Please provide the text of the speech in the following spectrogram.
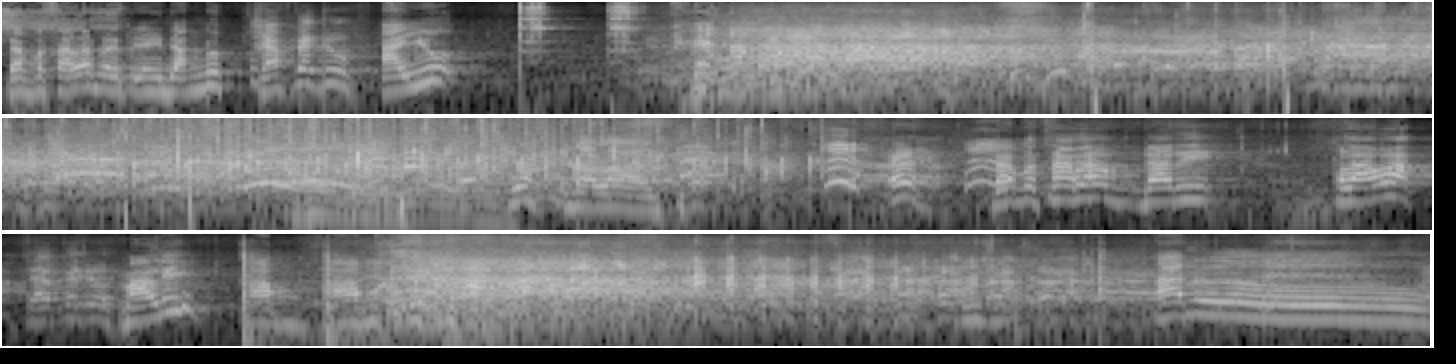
dapat salam dari penyanyi dangdut. Siapa tuh? Ayu. kena lagi. Eh, dapat salam dari pelawak. Siapa tuh? Mali. Pam, pam. Aduh.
